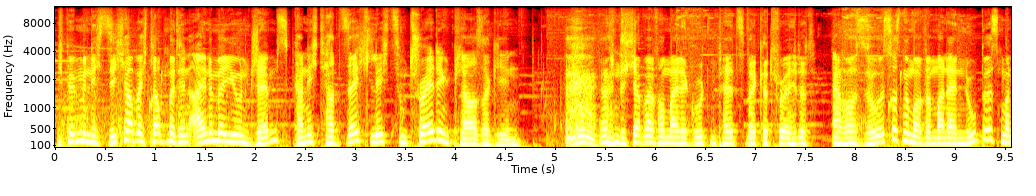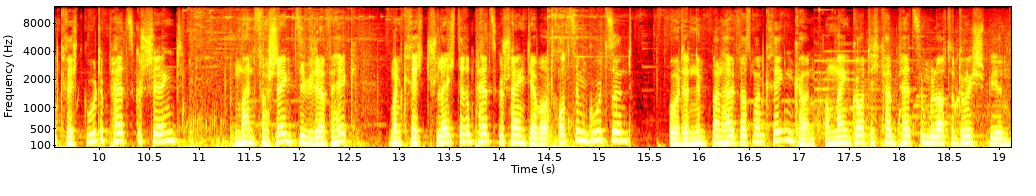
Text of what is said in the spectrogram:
Ich bin mir nicht sicher, aber ich glaube, mit den eine Million Gems kann ich tatsächlich zum Trading Plaza gehen. Und ich habe einfach meine guten Pets weggetradet. Aber so ist das nun mal, wenn man ein Noob ist. Man kriegt gute Pets geschenkt. Man verschenkt sie wieder weg. Man kriegt schlechtere Pets geschenkt, die aber trotzdem gut sind. Dann nimmt man halt, was man kriegen kann. Oh mein Gott, ich kann Pet Simulator durchspielen.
